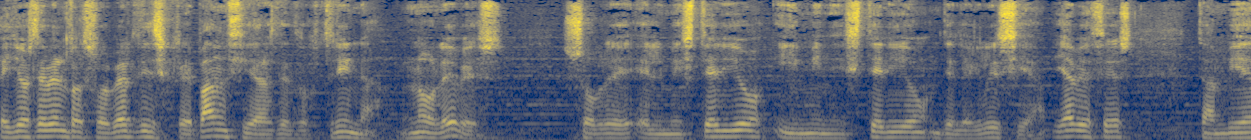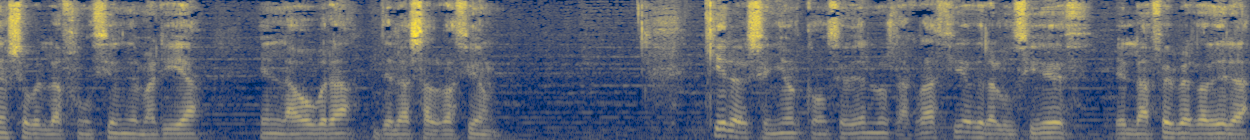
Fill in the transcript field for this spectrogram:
Ellos deben resolver discrepancias de doctrina, no leves, sobre el misterio y ministerio de la Iglesia y a veces también sobre la función de María en la obra de la salvación. Quiera el Señor concedernos la gracia de la lucidez en la fe verdadera,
